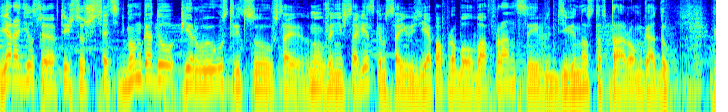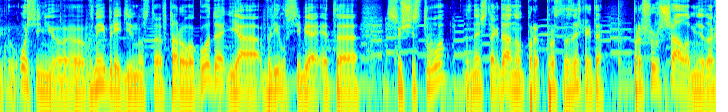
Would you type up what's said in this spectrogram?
Я родился в 1967 году. Первую устрицу, в ну, уже не в Советском Союзе, я попробовал во Франции в 92 году. Осенью, э, в ноябре 92 года я влил в себя это существо. Значит, тогда оно про- просто, знаешь, как-то прошуршало мне так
